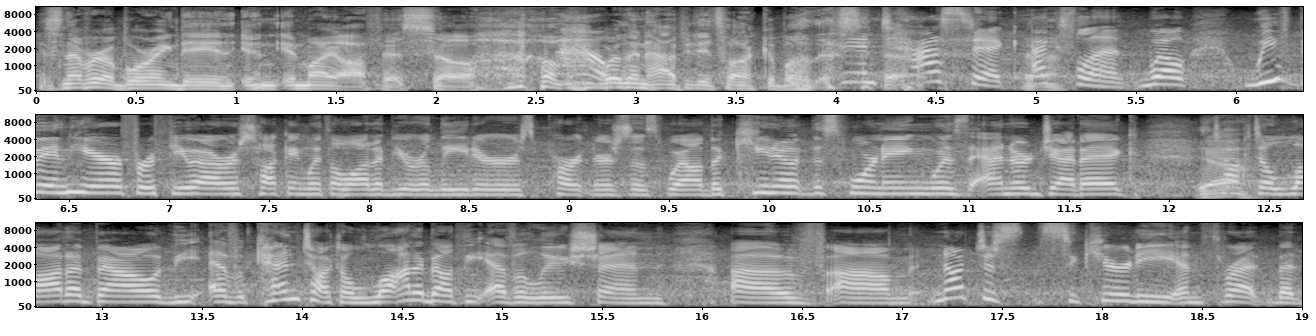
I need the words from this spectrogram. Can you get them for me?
it's never a boring day in, in, in my office, so I'm wow. more than happy to talk about this. Fantastic, excellent. Well, we've been here for a few hours talking with a lot of your leaders, partners as well. The keynote this morning was energetic. Yeah. Talked a lot about the, Ken talked a lot about the evolution of um, not just security and threat, but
